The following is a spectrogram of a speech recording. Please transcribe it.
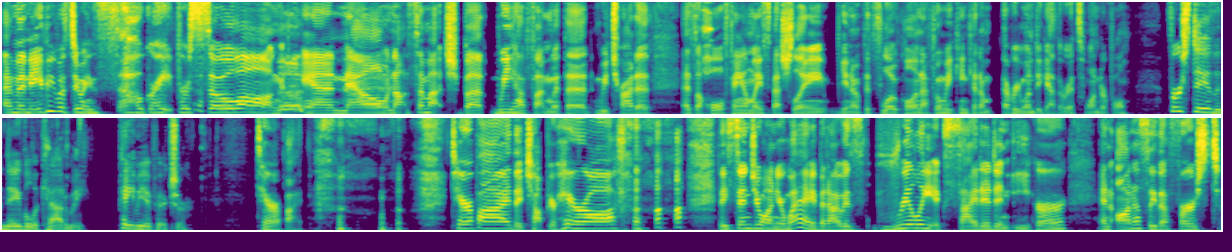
And the Navy was doing so great for so long, and now not so much. But we have fun with it. We try to, as a whole family, especially you know if it's local enough and we can get everyone together, it's wonderful. First day of the Naval Academy. Paint me a picture. Terrified. terrified. They chop your hair off. they send you on your way. But I was really excited and eager. And honestly, the first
